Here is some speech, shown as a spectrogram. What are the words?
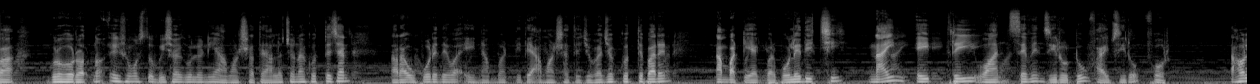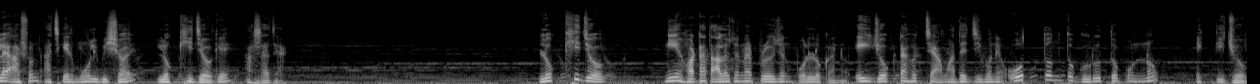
বা গ্রহরত্ন, এই সমস্ত বিষয়গুলো নিয়ে আমার সাথে আলোচনা করতে চান, তারা উপরে দেওয়া এই নাম্বারটিতে আমার সাথে যোগাযোগ করতে পারেন। নাম্বারটি একবার বলে দিচ্ছি nine eight three one seven zero two five zero four তাহলে আসুন আজকের মূল বিষয় লক্ষ্মী যোগে আসা যাক। লক্ষ্মী যোগ নিয়ে হঠাৎ আলোচনার প্রয়োজন পড়ল কেন? এই যোগটা হচ্ছে আমাদের জীবনে অত্যন্ত গুরুত্বপূর্ণ একটি যোগ।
